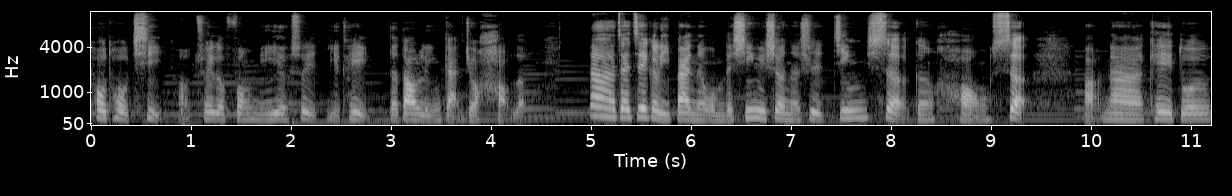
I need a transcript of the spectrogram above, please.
透透气啊，吹个风，你也是也可以得到灵感就好了。那在这个礼拜呢，我们的幸运色呢是金色跟红色，好，那可以多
